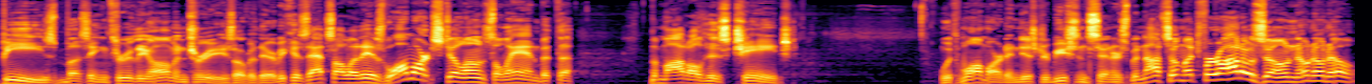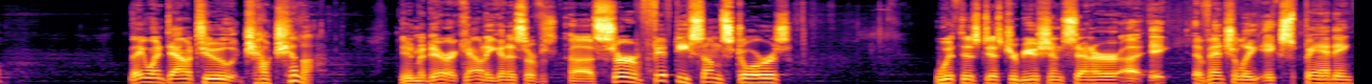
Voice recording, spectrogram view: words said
bees buzzing through the almond trees over there because that's all it is. Walmart still owns the land, but the, the model has changed with Walmart and distribution centers, but not so much for AutoZone. No, no, no. They went down to Chowchilla in Madera County, going to serve, uh, serve 50 some stores with this distribution center, uh, eventually expanding.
